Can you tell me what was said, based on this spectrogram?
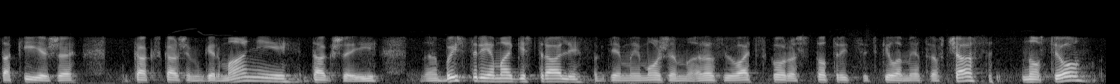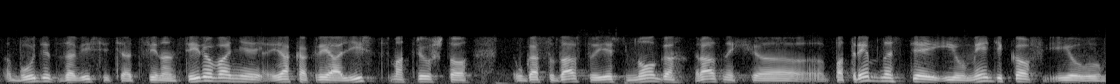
такие же как, скажем, в Германии, также и э, быстрые магистрали, где мы можем развивать скорость 130 км в час. Но все будет зависеть от финансирования. Я как реалист смотрю, что у государства есть много разных э, потребностей и у медиков, и у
